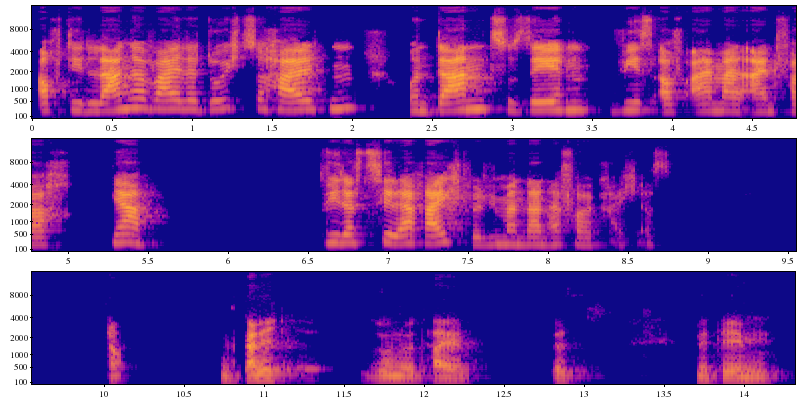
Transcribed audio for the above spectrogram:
auch die Langeweile durchzuhalten und dann zu sehen, wie es auf einmal einfach, ja, wie das Ziel erreicht wird, wie man dann erfolgreich ist. Das kann ich so nur teilen. Das mit dem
